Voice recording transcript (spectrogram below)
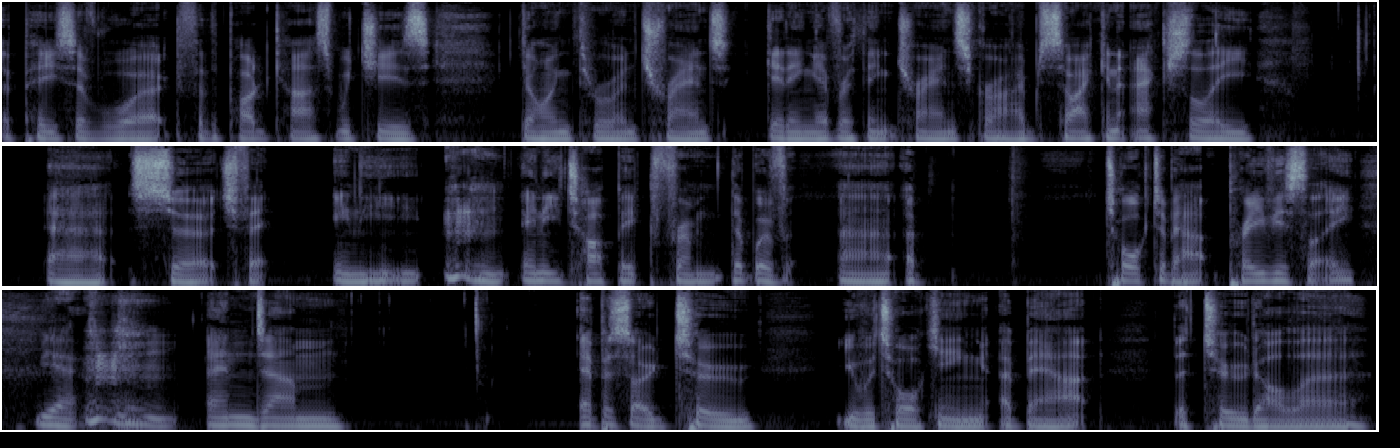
a piece of work for the podcast, which is going through and trans getting everything transcribed, so I can actually uh, search for any any topic from that we've uh, uh, talked about previously. yeah, And um, episode two, you were talking about the two dollar,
